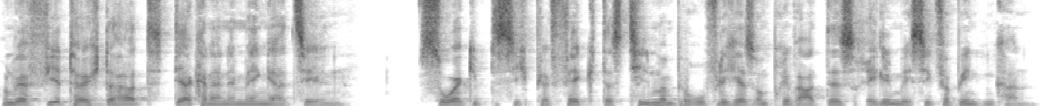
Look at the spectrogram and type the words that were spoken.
Und wer vier Töchter hat, der kann eine Menge erzählen. So ergibt es sich perfekt, dass Tillmann berufliches und privates regelmäßig verbinden kann.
